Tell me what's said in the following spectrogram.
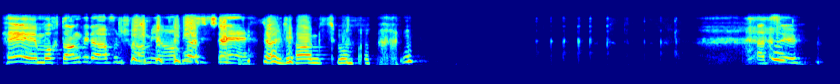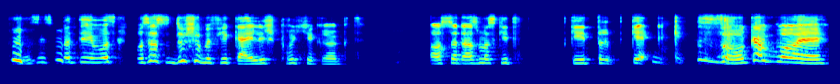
Hey, mach dann wieder auf und schau mich an, was ist denn? Ich soll die Augen zumachen. Erzähl. Was ist bei dir? Was, was hast du schon mal für geile Sprüche gekriegt? Außer dass man es geht, geht, geht, geht. Sag einmal.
